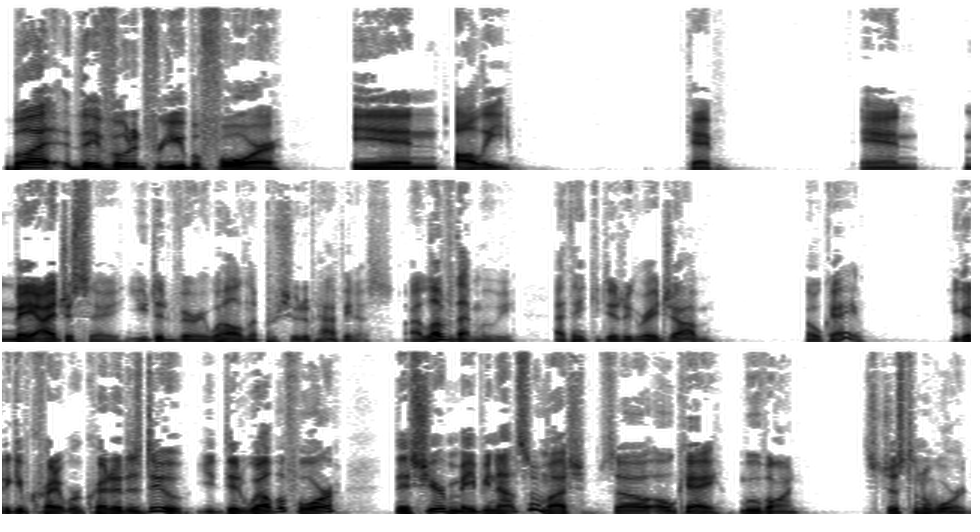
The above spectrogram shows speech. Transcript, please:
But they voted for you before in Ali. Okay? And may I just say, you did very well in The Pursuit of Happiness. I loved that movie. I think you did a great job. Okay. You got to give credit where credit is due. You did well before. This year, maybe not so much. So, okay, move on. It's just an award.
